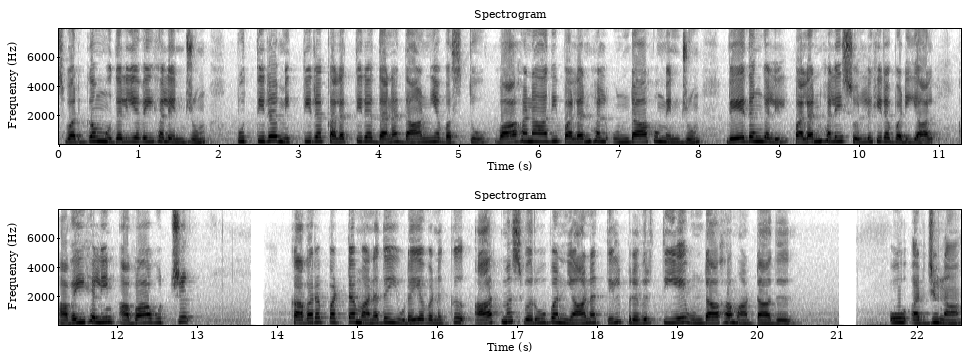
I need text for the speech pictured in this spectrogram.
ஸ்வர்க்கம் முதலியவைகளென்றும் புத்திர மித்திர கலத்திர தன தானிய வஸ்து வாகனாதி பலன்கள் உண்டாகுமென்றும் வேதங்களில் பலன்களை சொல்லுகிறபடியால் அவைகளின் அவாவுற்று கவரப்பட்ட மனதை உடையவனுக்கு ஆத்மஸ்வரூப ஞானத்தில் பிரவிற்த்தியே உண்டாக மாட்டாது. ஓ அர்ஜுனா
